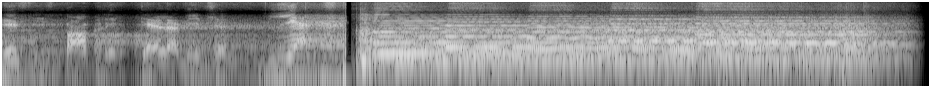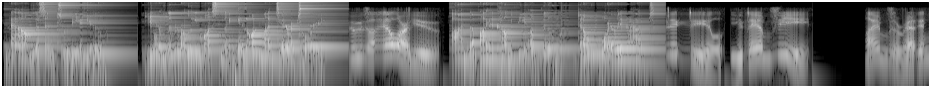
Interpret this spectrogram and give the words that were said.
This is public television. Yes! Now listen to me, you. You're literally muscling in on my territory. Who the hell are you? I'm the Viacom V of Doom. Don't wear it out. Big deal, you damn V. I'm the Red and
